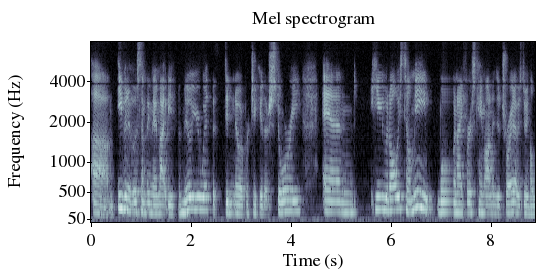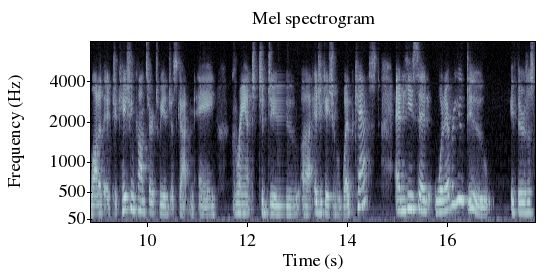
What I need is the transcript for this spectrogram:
um, even if it was something they might be familiar with but didn't know a particular story. And he would always tell me when I first came on in Detroit, I was doing a lot of education concerts. We had just gotten a grant to do uh, education webcast. And he said, whatever you do, if there's a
